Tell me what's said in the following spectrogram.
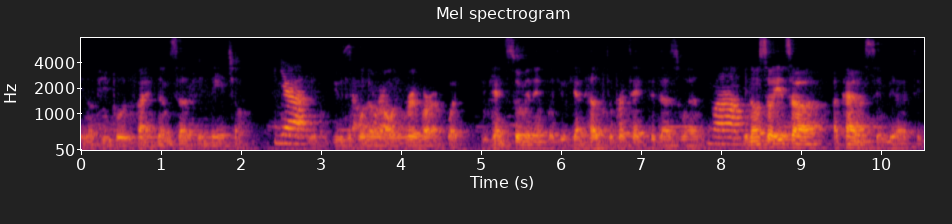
You know, people find themselves in nature. Yeah. You know, beautiful so around the river, but you can swim in it, but you can help to protect it as well. Wow. You know, so it's a, a kind of symbiotic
